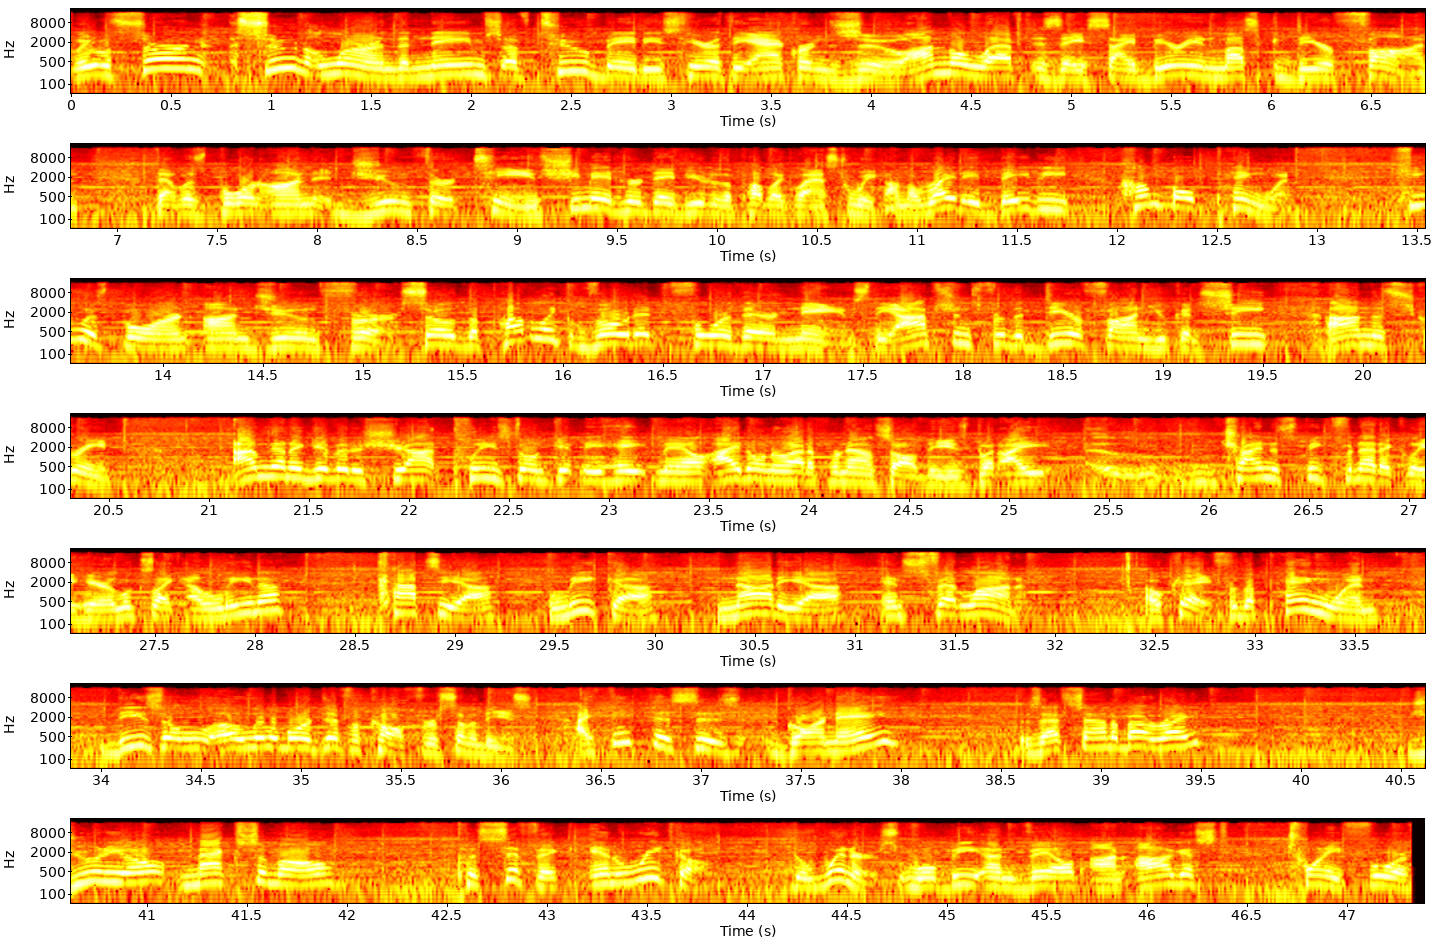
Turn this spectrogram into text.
We will soon, soon learn the names of two babies here at the Akron Zoo. On the left is a Siberian musk deer fawn that was born on June 13th. She made her debut to the public last week. On the right, a baby Humboldt penguin. He was born on June 1st. So the public voted for their names. The options for the deer fawn you can see on the screen. I'm going to give it a shot. Please don't get me hate mail. I don't know how to pronounce all these, but I, uh, trying to speak phonetically here, looks like Alina, Katya, Lika, Nadia, and Svetlana. Okay, for the penguin, these are a little more difficult for some of these. I think this is Garnet. Does that sound about right? Junio, Maximo, Pacific, and Rico. The winners will be unveiled on August 24th.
